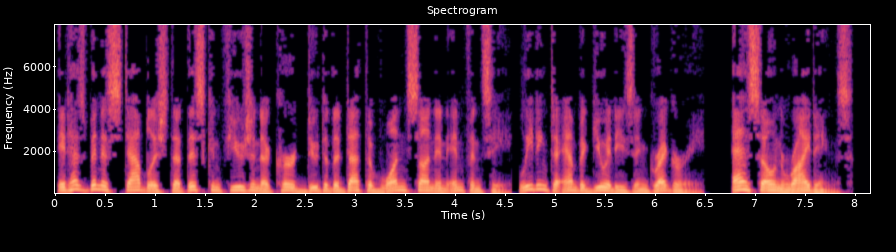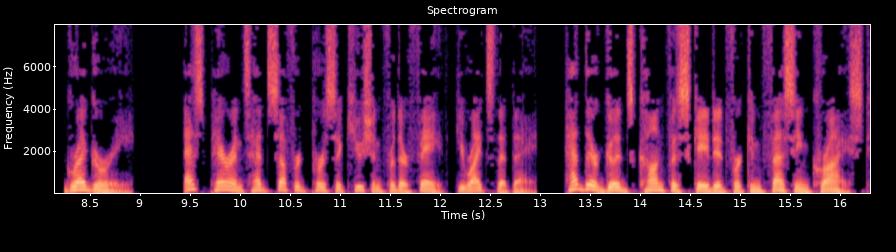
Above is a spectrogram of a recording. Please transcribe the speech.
It has been established that this confusion occurred due to the death of one son in infancy, leading to ambiguities in Gregory's own writings. Gregory's parents had suffered persecution for their faith, he writes that they had their goods confiscated for confessing Christ.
